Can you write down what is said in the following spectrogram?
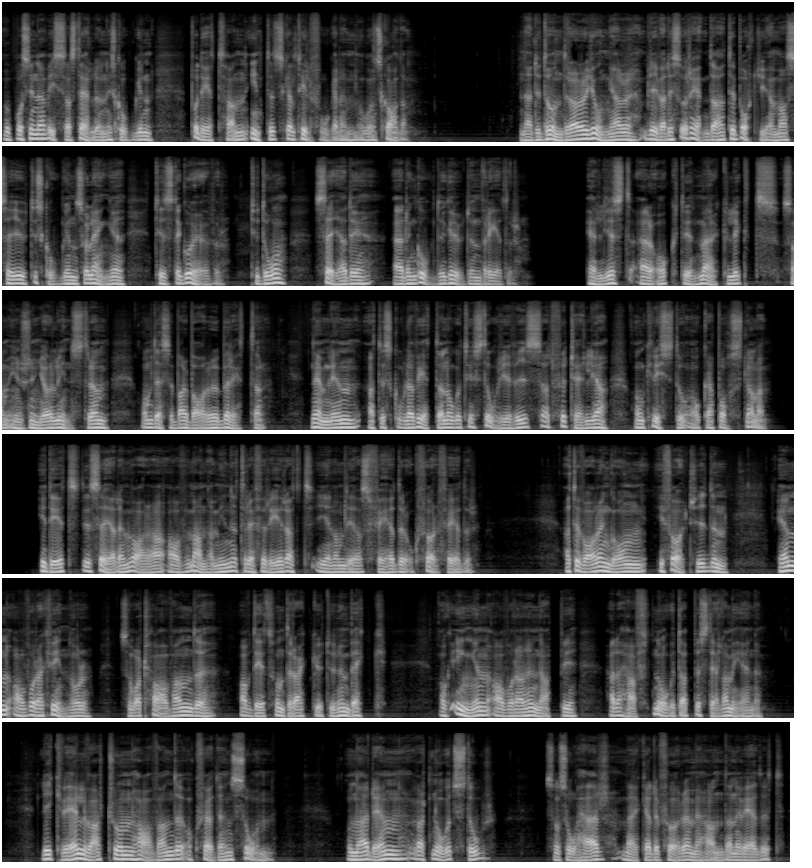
och på sina vissa ställen i skogen på det han inte skall tillfoga dem någon skada. När det dundrar och ljungar bliva de så rädda att de bortgömma sig ut i skogen så länge tills det går över, ty då, säga det, är den gode gruden vreder. Eljest är och det märkligt som ingenjör Lindström om dessa barbarer berättar, nämligen att de skola veta något historievis att förtälja om Kristo och apostlarna, i det det säga dem vara av mannaminnet refererat genom deras fäder och förfäder. Att det var en gång i förtiden en av våra kvinnor som vart havande av det hon drack ut ur en bäck och ingen av våra Renappi hade haft något att beställa med henne. Likväl vart hon havande och födde en son. Och när den vart något stor, som så här märkade före med handen i vädret,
